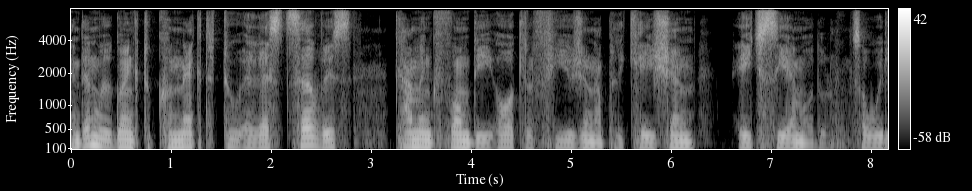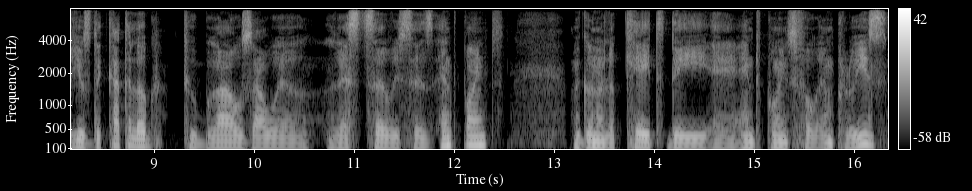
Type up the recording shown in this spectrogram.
And then we're going to connect to a REST service coming from the Oracle Fusion application HCM module. So we'll use the catalog to browse our REST services endpoint. We're going to locate the uh, endpoints for employees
